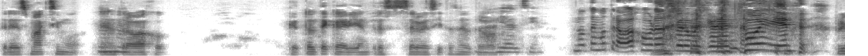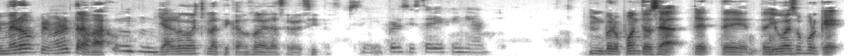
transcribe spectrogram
Tres máximo en el trabajo. ¿Qué tal te caerían tres cervecitas en el trabajo? Ay, al cien. No tengo trabajo, ¿verdad? Pero me creen muy bien. Primero, primero el trabajo. Ya luego platicamos lo de las cervecitas. Sí, pero sí estaría genial. Mm, Pero ponte, o sea, te, te, te digo eso porque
